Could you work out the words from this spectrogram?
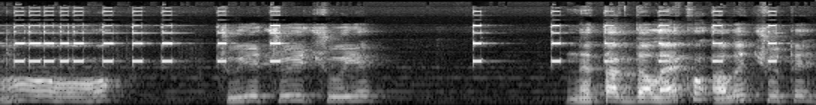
О, чує, чує, чує. Не так далеко, але чути.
